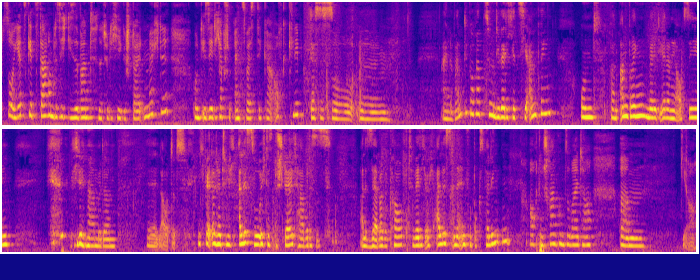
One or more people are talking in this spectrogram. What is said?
so jetzt geht es darum, dass ich diese Wand natürlich hier gestalten möchte. Und ihr seht, ich habe schon ein, zwei Sticker aufgeklebt. Das ist so ähm, eine Wanddekoration, die werde ich jetzt hier anbringen. Und beim Anbringen werdet ihr dann ja auch sehen, wie der Name dann äh, lautet. Ich werde euch natürlich alles, so ich das bestellt habe, das ist alles selber gekauft. Werde ich euch alles in der Infobox verlinken. Auch den Schrank und so weiter. Ähm, ja,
